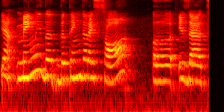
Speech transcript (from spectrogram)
yeah mainly the the thing that i saw uh, is that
